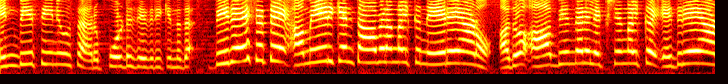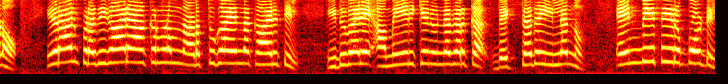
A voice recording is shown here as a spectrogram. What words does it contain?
N B C news report ചെയ്തിരിക്കുന്നത് വിദേശത്തെ അമേരിക്കൻ താവളങ്ങൾക്ക് നേരെയാണോ? അതോ ആഭ്യന്തര ലക്ഷ്യങ്ങൾക്ക് എതിരെയാണോ? ഇറാൻ പ്രതികാരാക്രമണം നടത്തുക എന്ന കാര്യത്തിൽ ഇതുവരെ അമേരിക്കൻ ഉന്നതർക്ക് വ്യക്തതയില്ലെന്നും എൻ ബി സി റിപ്പോർട്ടിൽ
